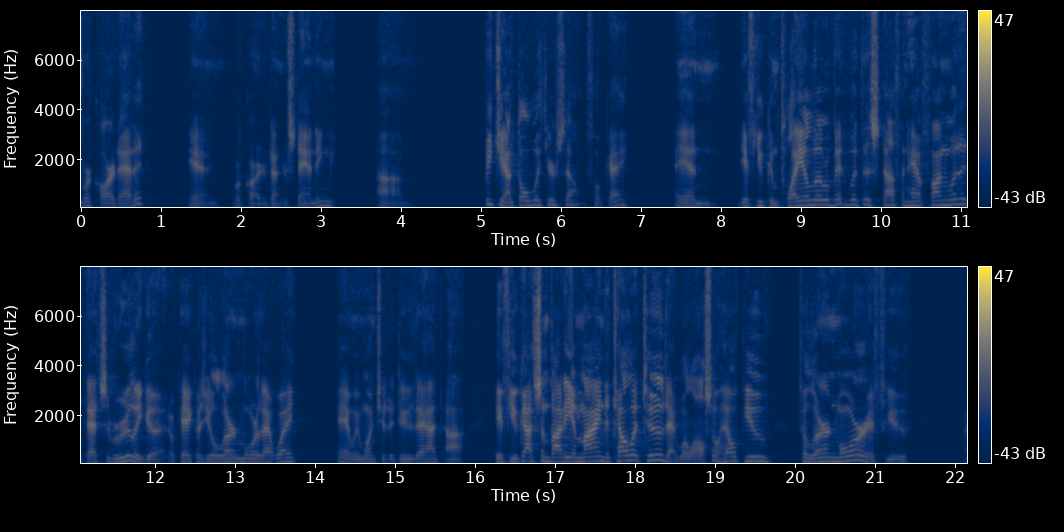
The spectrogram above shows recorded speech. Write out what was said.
work hard at it, and work hard at understanding. Um, be gentle with yourself, okay, and if you can play a little bit with this stuff and have fun with it, that's really good, okay? Because you'll learn more that way. And we want you to do that. Uh, if you've got somebody in mind to tell it to, that will also help you to learn more. If you uh,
